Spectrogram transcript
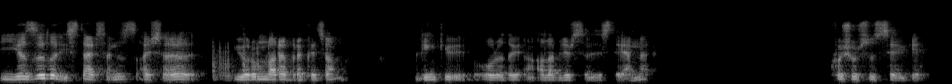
yazılı isterseniz aşağı yorumlara bırakacağım. Linki orada alabilirsiniz isteyenler. Koşulsuz sevgi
